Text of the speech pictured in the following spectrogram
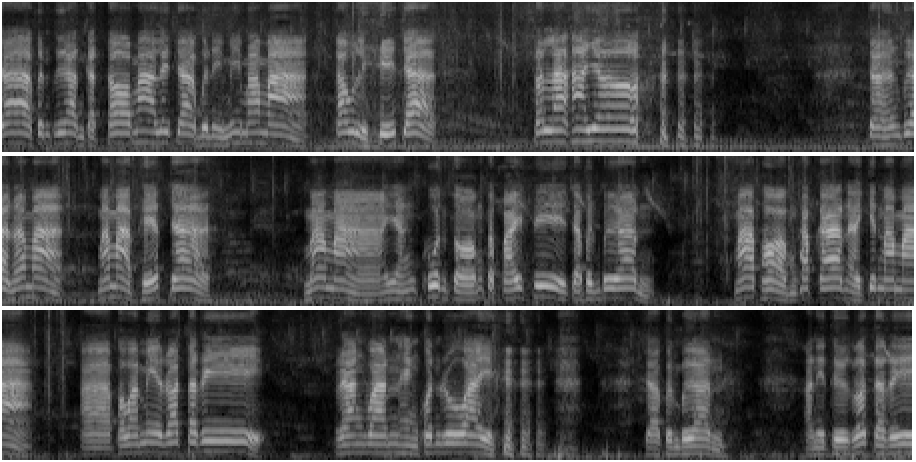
จ้าเพื่อนๆกัดต่อมาเลยจ้าเบอร์นี้มีมามาเกาหลีจ้าสลาฮายโยจ้าเพื่อนๆมามามามาเพชรจ้ามามาอย่างคูณสองสไปซี่จ้าเพื่อนๆมาพร้อมครับการไอ้กินมามาอ่าเพราะว่ามีลอตเตอรี่ รางวัลแห่งคนรวยจ้าเพื่อนๆอันนี้ถือลอตเตอรี่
